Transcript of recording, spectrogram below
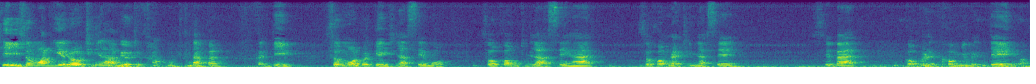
Thì số hero chính là biểu thức khác mà chúng ta cần cần tìm. Số 1 đầu tiên chính là c1 số 0 chính là c2 số 0 này chính là c c3 cộng với lại không nhân với t nữa.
